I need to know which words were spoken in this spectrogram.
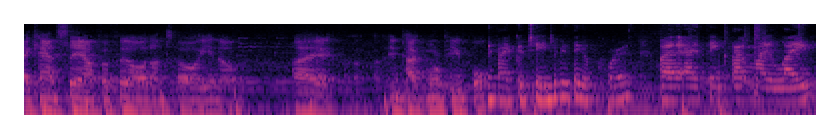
I can't say I'm fulfilled until, you know, I impact more people. If I could change everything, of course, but I think that my life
